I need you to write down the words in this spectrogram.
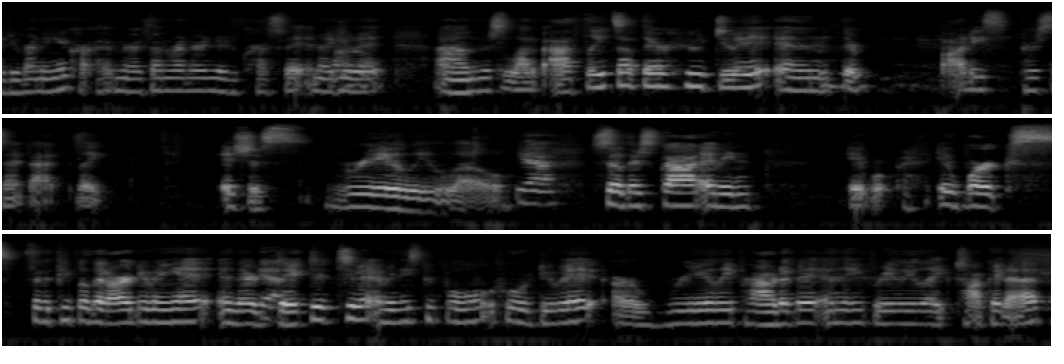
I do running and cro- I'm a marathon runner, and I do CrossFit, and I do it. Um, there's a lot of athletes out there who do it, and Mhm. their body's percent fat like it's just really low. Yeah. So there's got, I mean, it it works for the people that are doing it and they're Yeah. addicted to it. I mean, these people who do it are really proud of it and they really like talk it up.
